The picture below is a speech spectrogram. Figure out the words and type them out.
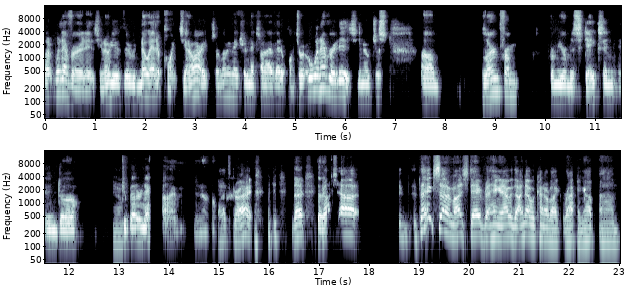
whatever it is, you know, you, there were no edit points, you know, all right, so let me make sure next time I have edit points or, or whatever it is, you know, just um, learn from from your mistakes and and uh, yeah. do better next time. You know, that's great. that, gosh, uh, thanks so much, Dave, for hanging out with us. I know we're kind of like wrapping up um,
